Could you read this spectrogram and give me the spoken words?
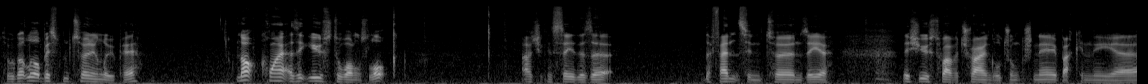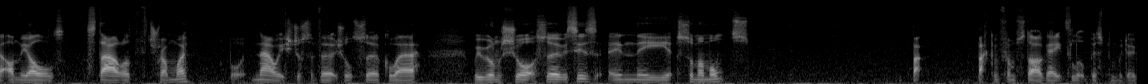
So we've got a little bit from turning loop here. Not quite as it used to once look. As you can see, there's a the fencing turns here. This used to have a triangle junction here back in the uh, on the old style of the tramway, but now it's just a virtual circle where we run short services in the summer months. Back back and from Starr Gate to Little Bispham we do.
